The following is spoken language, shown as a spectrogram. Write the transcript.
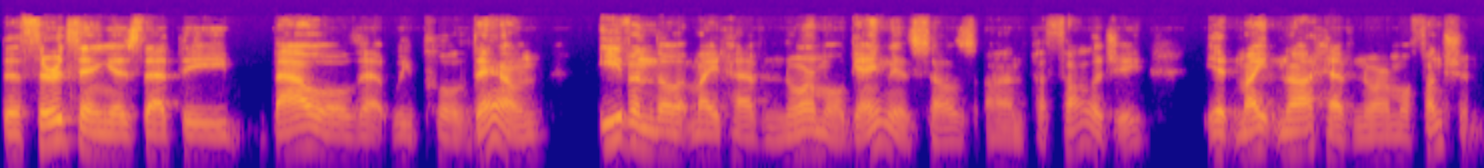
The third thing is that the bowel that we pull down, even though it might have normal ganglion cells on pathology, it might not have normal function.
